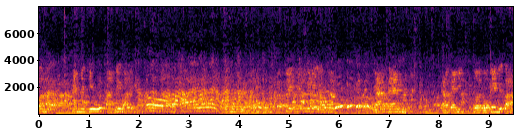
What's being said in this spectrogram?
ว่าเป็นตะคริวหรือเปล่าไม่ไหวโอ้ไปเลยไม่ไม่ไม่ได้ยอมรับยางแบนยางแบนนี่เปิดโรงเองหรือเปล่า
